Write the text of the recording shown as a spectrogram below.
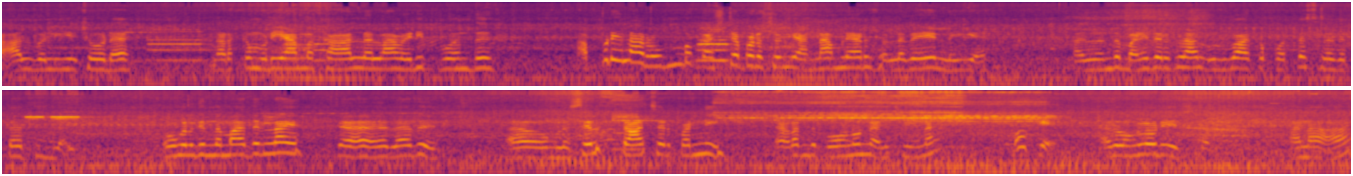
கால் வலியோட நடக்க முடியாமல் கால்லெல்லாம் வெடிப்பு வந்து அப்படிலாம் ரொம்ப கஷ்டப்பட சொல்லி அண்ணாமலையாரும் சொல்லவே இல்லையே அது வந்து மனிதர்களால் உருவாக்கப்பட்ட சில திட்டங்கள் உங்களுக்கு இந்த மாதிரிலாம் ஏதாவது அதாவது உங்களை செல்ஃப் டார்ச்சர் பண்ணி நடந்து போகணுன்னு நினச்சிங்கன்னா ஓகே அது உங்களுடைய இஷ்டம். ஆனால்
